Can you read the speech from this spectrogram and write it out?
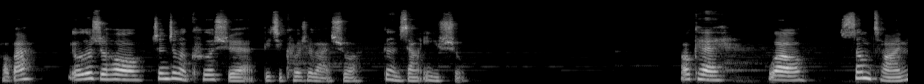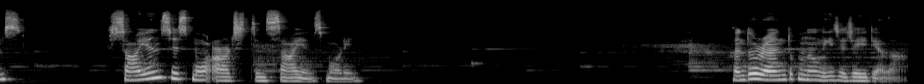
好吧，有的时候真正的科学比起科学来说更像艺术。Okay, well, sometimes science is more art than science, Morty. 很多人都不能理解这一点了。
